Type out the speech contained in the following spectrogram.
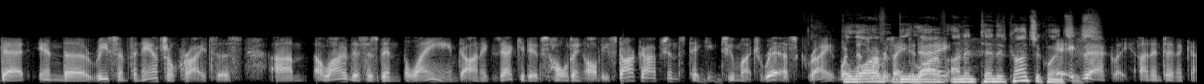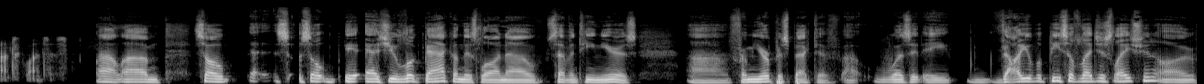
that in the recent financial crisis, um, a lot of this has been blamed on executives holding all these stock options, taking too much risk, right? What the law, of, the law of unintended consequences. Exactly, unintended consequences. Well, um, so, so as you look back on this law now, 17 years, uh, from your perspective, uh, was it a valuable piece of legislation, or,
